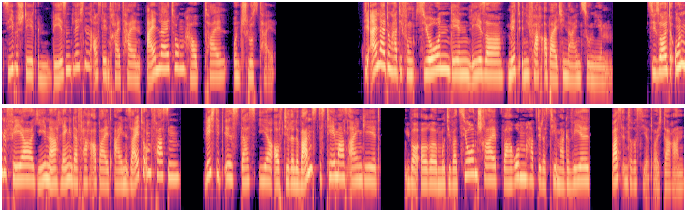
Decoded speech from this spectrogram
Sie besteht im Wesentlichen aus den drei Teilen Einleitung, Hauptteil und Schlussteil. Die Einleitung hat die Funktion, den Leser mit in die Facharbeit hineinzunehmen. Sie sollte ungefähr je nach Länge der Facharbeit eine Seite umfassen. Wichtig ist, dass ihr auf die Relevanz des Themas eingeht, über eure Motivation schreibt, warum habt ihr das Thema gewählt, was interessiert euch daran.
